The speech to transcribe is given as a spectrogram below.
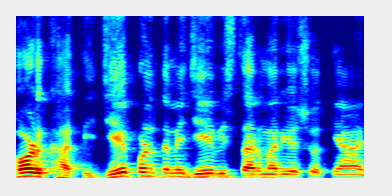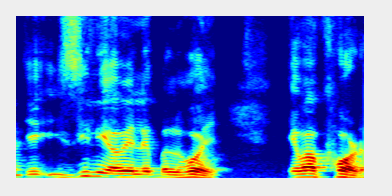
ફળ ખાતી. જે પણ તમે જે વિસ્તારમાં રહ્યો છો, ત્યાં જે ઇઝીલી અવેલેબલ હોય, એવા ફળ.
